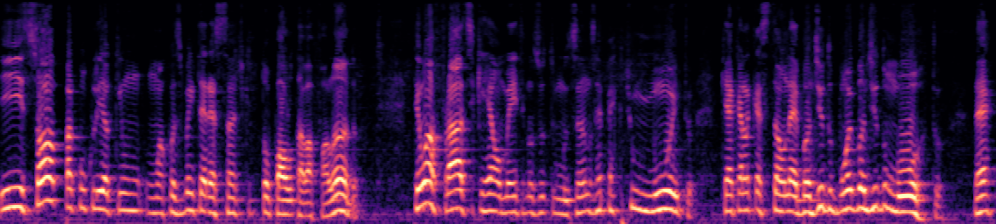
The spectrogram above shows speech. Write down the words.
E só para concluir aqui um, uma coisa bem interessante que o Dr. Paulo estava falando, tem uma frase que realmente nos últimos anos repercutiu muito, que é aquela questão, né? Bandido bom e bandido morto né?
